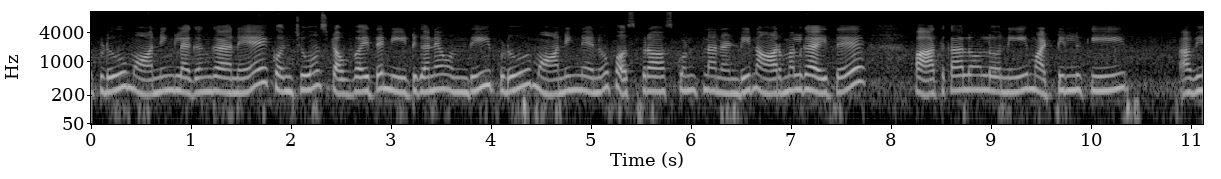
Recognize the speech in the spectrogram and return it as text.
ఇప్పుడు మార్నింగ్ లెగంగానే కొంచెం స్టవ్ అయితే నీట్గానే ఉంది. ఇప్పుడు మార్నింగ్ నేను పసుపు రాసుకుంటున్నానండి. నార్మల్గా అయితే పాతకాలంలోని మట్టిళ్ళకి అవి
